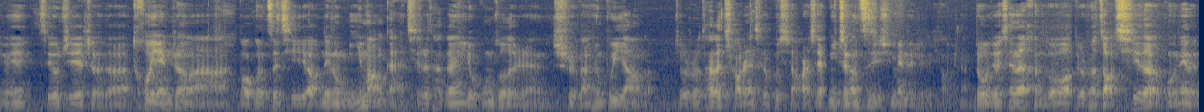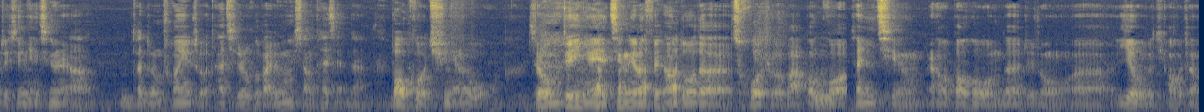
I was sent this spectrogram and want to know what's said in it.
因为自由职业者的拖延症啊，包括自己要那种迷茫感，其实他跟有工作的人是完全不一样的。就是说他的挑战其实不小，而且你只能自己去面对这个挑战。就我觉得现在很多，比如说早期的国内的这些年轻人啊，他这种创业者，他其实会把这东西想得太简单。包括去年的我。其实我们这一年也经历了非常多的挫折吧，包括像疫情，然后包括我们的这种呃业务的调整，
